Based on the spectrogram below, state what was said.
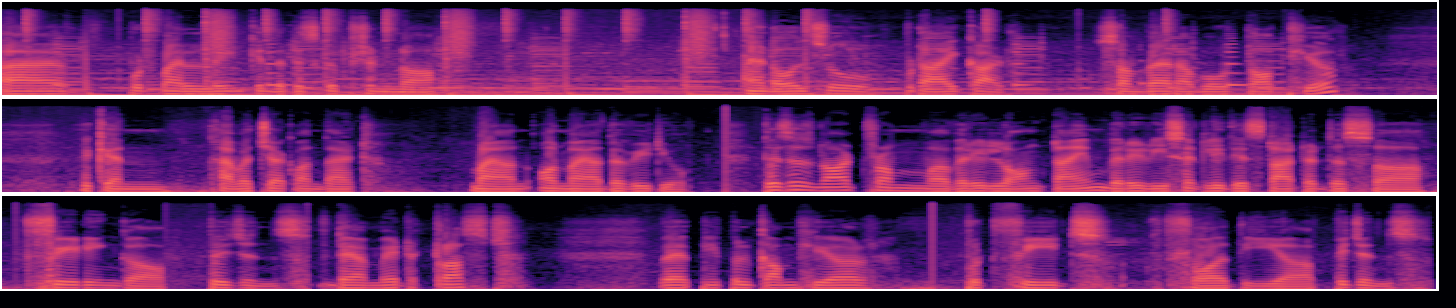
I put my link in the description and also put iCard somewhere about top here. You can have a check on that my on my other video this is not from a very long time very recently they started this uh, feeding uh, pigeons they have made a trust where people come here put feeds for the uh, pigeons.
